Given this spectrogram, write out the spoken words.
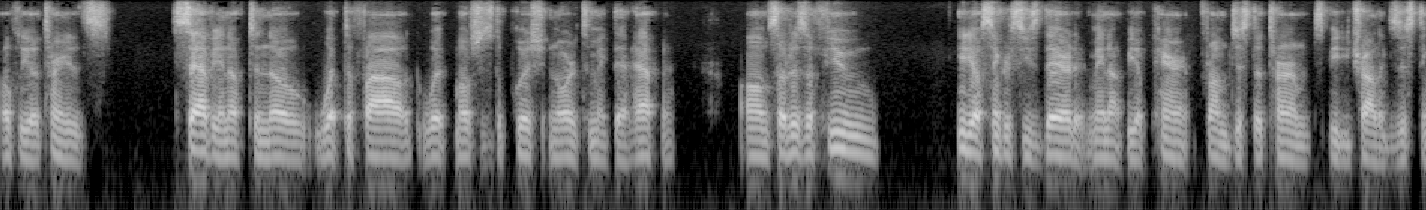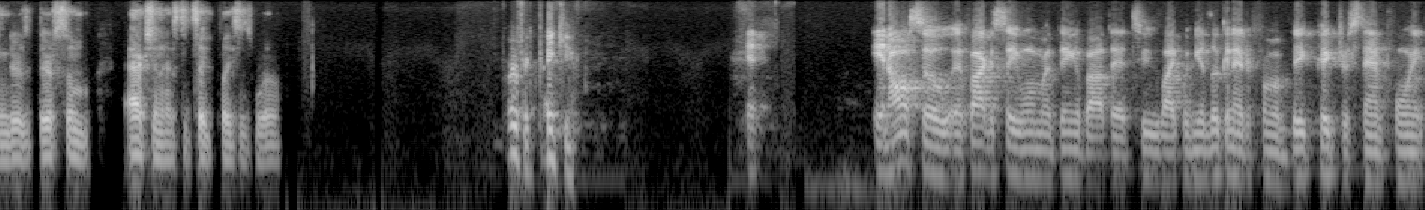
hopefully an attorney that's savvy enough to know what to file, what motions to push in order to make that happen. Um, so there's a few idiosyncrasies there that may not be apparent from just the term speedy trial existing. There's there's some action has to take place as well. Perfect. Thank you and also, if I could say one more thing about that too, like when you're looking at it from a big picture standpoint,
